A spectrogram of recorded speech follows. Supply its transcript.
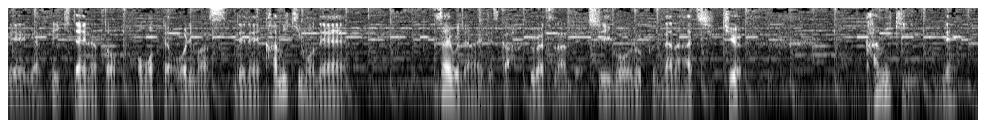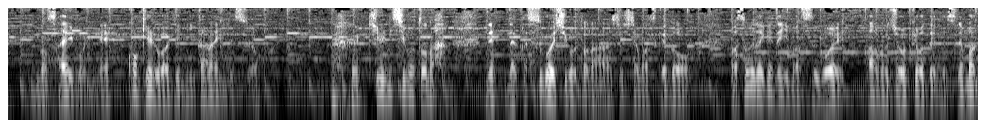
でやっていきたいなと思っております。でね、上期もね、最後じゃないですか。9月なんで。4、5、6、7、8、9。上期ね、の最後にね、こけるわけにいかないんですよ。急に仕事の、ね、なんかすごい仕事の話してますけど、まあそれだけね、今すごい、あの、状況でですね、まあ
